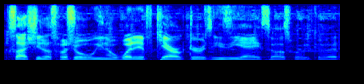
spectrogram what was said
slash you know special you know what if characters EZA, so that's really good.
